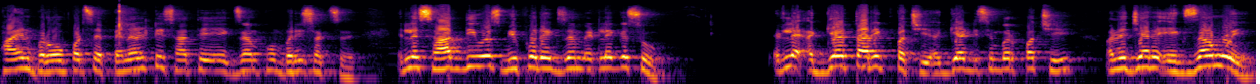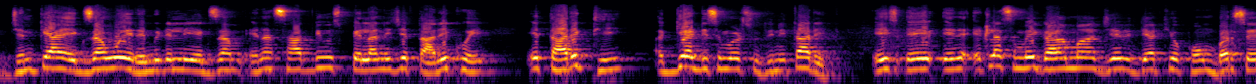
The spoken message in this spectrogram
ફાઇન ભરવો પડશે પેનલ્ટી સાથે એક્ઝામ ફોર્મ ભરી શકશે. એટલે સાત દિવસ બિફોર એક્ઝામ એટલે કે શું? એટલે અગિયાર તારીખ પછી, અગિયાર ડિસેમ્બર પછી, અને જ્યારે એક્ઝામ હોય, જેમ કે આ એક્ઝામ હોય રેમિડલની એક્ઝામ એના સાત દિવસ પહેલાંની જે તારીખ હોય, એ તારીખથી અગિયાર ડિસેમ્બર સુધીની તારીખ. એ એટલા સમયગાળામાં જે વિદ્યાર્થીઓ ફોર્મ ભરશે,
